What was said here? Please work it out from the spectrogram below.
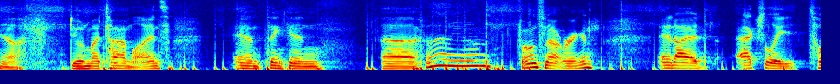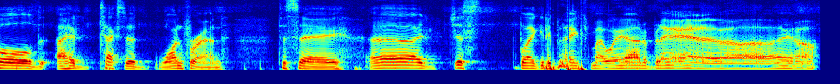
you know, doing my timelines and thinking, uh, you know, phone's not ringing. And I had actually told, I had texted one friend to say, uh, I just blankety blanked my way out of blah, uh, you know,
